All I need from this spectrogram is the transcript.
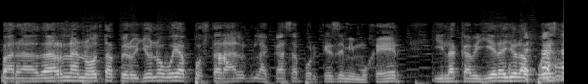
para dar la nota, pero yo no voy a apostar a la casa porque es de mi mujer. Y la cabellera yo la apuesto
